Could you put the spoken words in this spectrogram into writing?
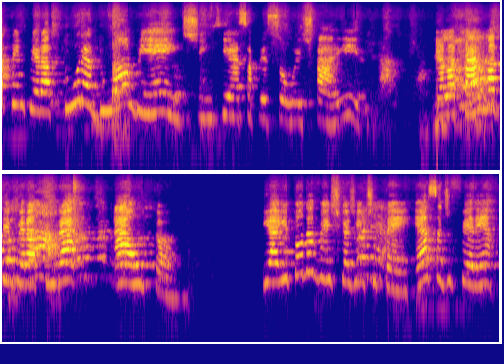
a temperatura do ambiente em que essa pessoa está aí, ela está numa temperatura alta. E aí, toda vez que a gente tem essa diferença.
